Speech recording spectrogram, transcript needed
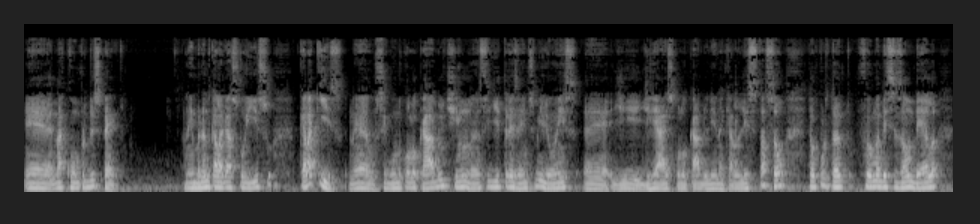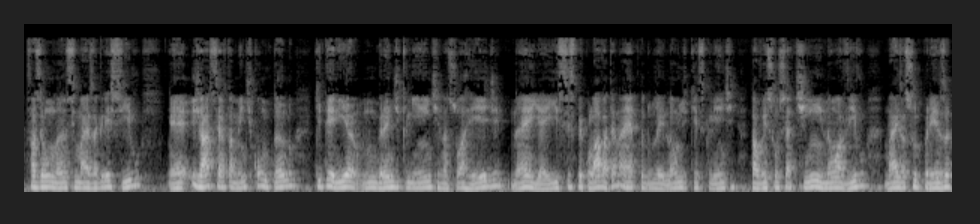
é, na compra do espectro. Lembrando que ela gastou isso porque ela quis, né? O segundo colocado tinha um lance de 300 milhões é, de, de reais colocado ali naquela licitação, então, portanto, foi uma decisão dela fazer um lance mais agressivo, é, já certamente contando que teria um grande cliente na sua rede, né? E aí se especulava até na época do leilão de que esse cliente talvez fosse a TIM e não a Vivo, mas a surpresa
